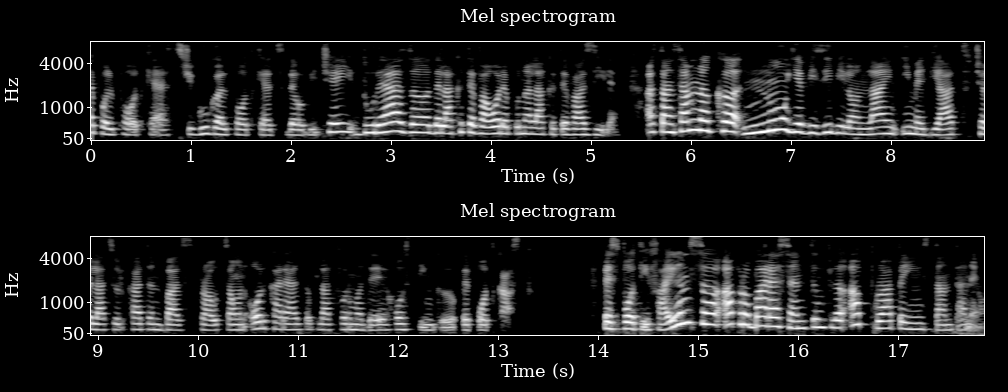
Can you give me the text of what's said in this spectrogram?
Apple Podcasts și Google Podcasts de obicei durează de la câteva ore până la câteva zile. Asta înseamnă că nu e vizibil online imediat ce l-ați urcat în Buzzsprout sau în oricare altă platformă de hosting uh, pe podcast. Pe Spotify însă, aprobarea se întâmplă aproape instantaneu.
